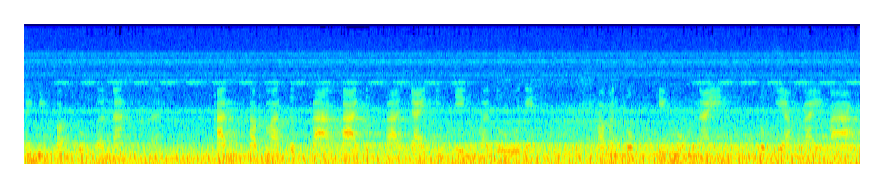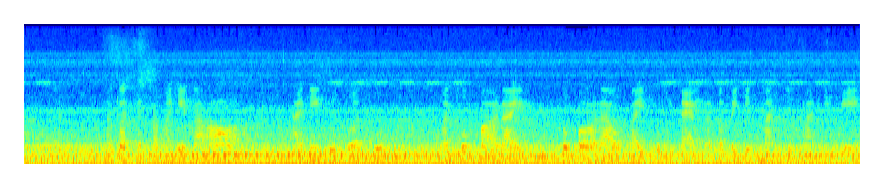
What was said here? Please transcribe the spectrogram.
ไม่มีความทุกข์แล้วนะการกลับมาศึกษากายศึกษาใจจริง ๆ มาดูนี่ว่ามันทุกข์ที่มุมไหนทุกข์อย่างไรบ้าง แล้วก็จะกลับมาเห็นว่าอ๋ออันนี้คือตัวทุกข์มันทุกข์เพราะอะไร ทุกข์เพราะเราไปปรุง ไปยึดมั่นถือมั่นนี่เอง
